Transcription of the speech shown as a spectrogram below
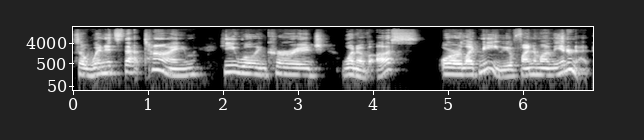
so when it's that time he will encourage one of us or like me you'll find them on the internet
